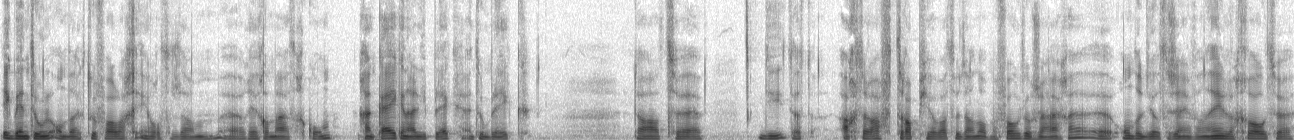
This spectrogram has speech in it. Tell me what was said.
ik ben toen, omdat ik toevallig in Rotterdam uh, regelmatig kom, gaan kijken naar die plek. En toen bleek dat uh, die, dat achteraf trapje wat we dan op een foto zagen, onderdeel te zijn van een hele grote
